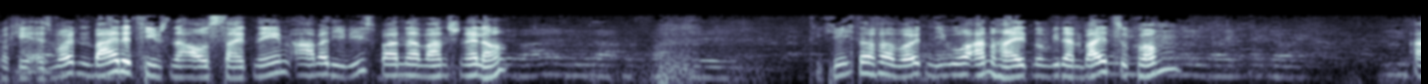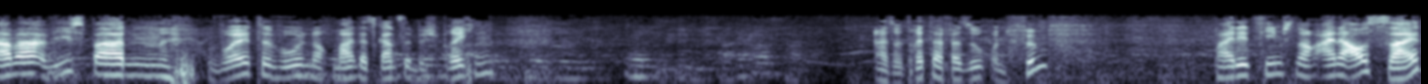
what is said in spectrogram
Okay, es wollten beide Teams eine Auszeit nehmen, aber die Wiesbadener waren schneller. Die Kirchdorfer wollten die Uhr anhalten, um wieder an Ball zu kommen. Aber Wiesbaden wollte wohl nochmal das Ganze besprechen. Also dritter Versuch und fünf. Beide Teams noch eine Auszeit.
